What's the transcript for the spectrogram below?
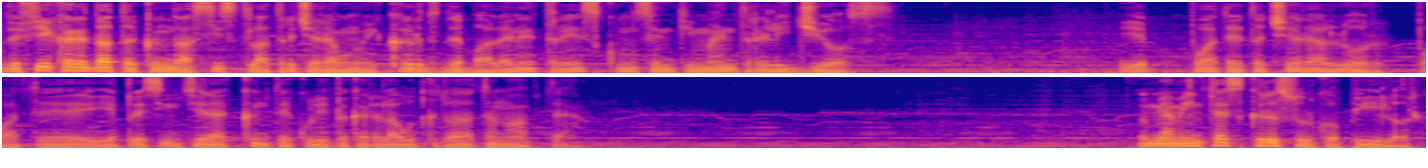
De fiecare dată când asist la trecerea unui cârd de balene, trăiesc un sentiment religios. E poate tăcerea lor, poate e presimțirea cântecului pe care l-aud câteodată noaptea. Îmi amintesc râsul copiilor,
